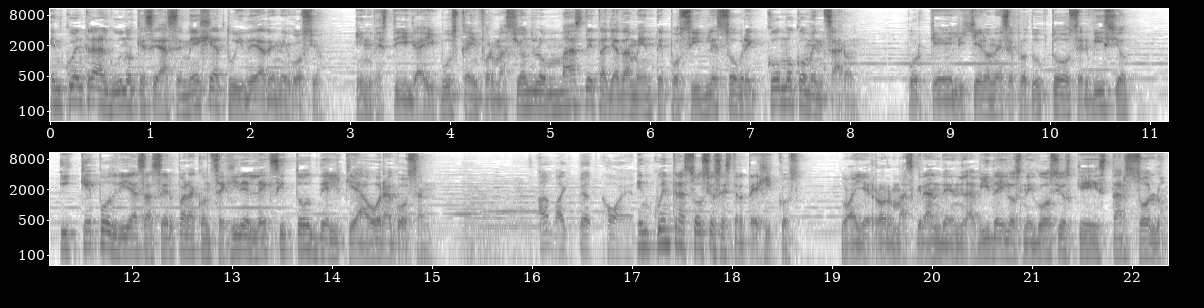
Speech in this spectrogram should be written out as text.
Encuentra alguno que se asemeje a tu idea de negocio Investiga y busca información lo más detalladamente posible sobre cómo comenzaron, por qué eligieron ese producto o servicio y qué podrías hacer para conseguir el éxito del que ahora gozan. Encuentra socios estratégicos. No hay error más grande en la vida y los negocios que estar solo.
